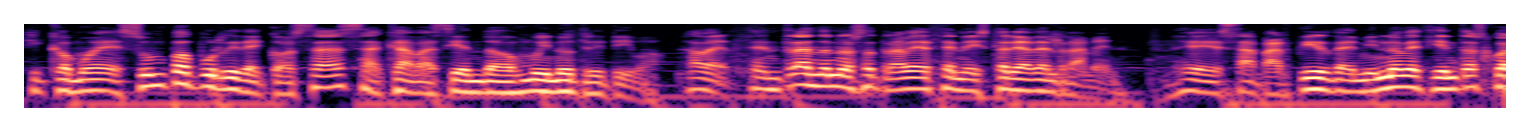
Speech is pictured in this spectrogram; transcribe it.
Y como es un popurrí de cosas, acaba siendo muy nutritivo. A ver, centrándonos otra vez en la historia del ramen. Es a partir de 1940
